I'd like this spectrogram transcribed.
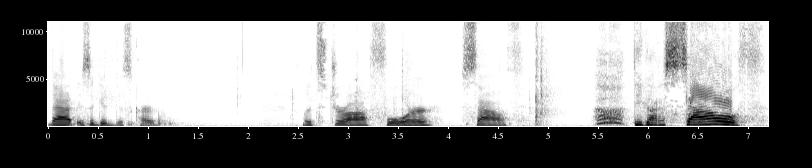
That is a good discard. Let's draw for south. they got a south.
